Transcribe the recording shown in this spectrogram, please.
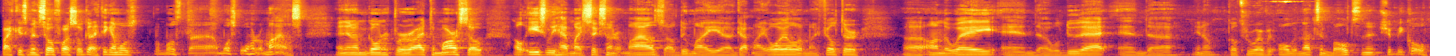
bike has been so far so good. I think almost almost uh, almost 400 miles, and then I'm going for a ride tomorrow. So I'll easily have my 600 miles. I'll do my uh, got my oil and my filter. Uh, on the way, and we'll do that, and you know, go through every, all the nuts and bolts, and it should be cool.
